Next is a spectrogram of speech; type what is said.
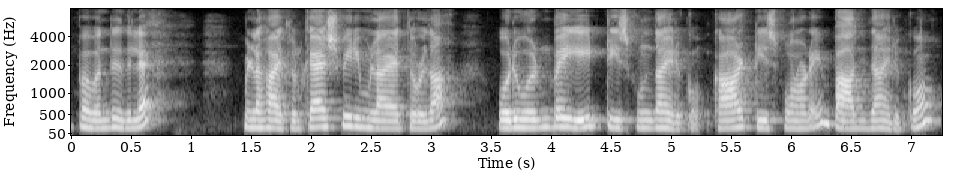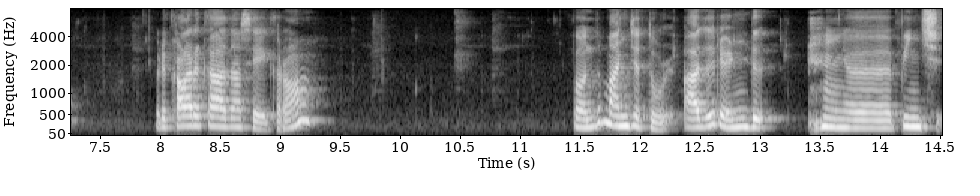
இப்போ வந்து இதில் மிளகாய்த்தூள் காஷ்மீரி மிளகாய்த்தூள் தான் ஒரு ஒன் பை எயிட் டீஸ்பூன் தான் இருக்கும். கால் டீஸ்பூனோடையும் பாதி தான் இருக்கும். ஒரு கலருக்காக தான் சேர்க்குறோம். இப்போ வந்து மஞ்சத்தூள். அது ரெண்டு பிஞ்சு.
